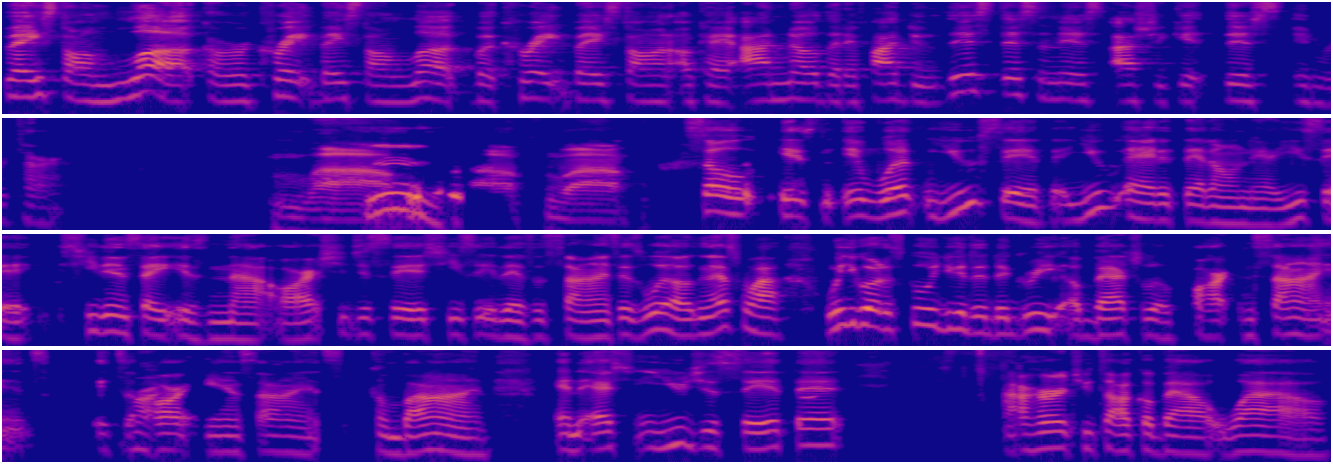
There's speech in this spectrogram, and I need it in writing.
based on luck or create based on luck but create based on okay i know that if i do this this and this i should get this in return. Wow. Mm. Wow, wow. So it's it what you said that you added that on there. You said she didn't say it's not art. She just said she said there's a science as well. And that's why when you go to school, you get a degree, a bachelor of art and science. It's right. art and science combined. And as you just said that, I heard you talk about wow,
